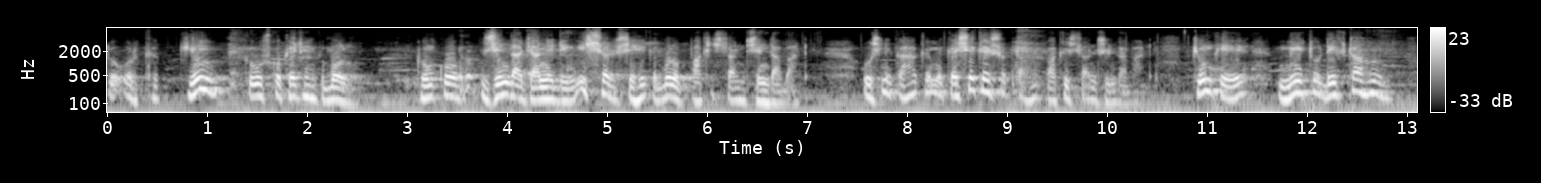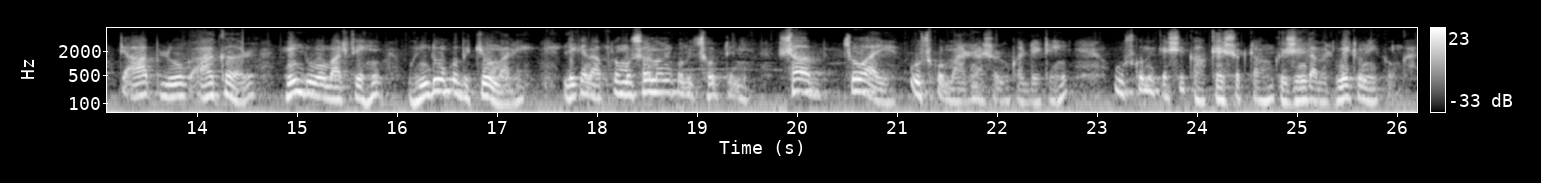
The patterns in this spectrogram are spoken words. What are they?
तो और क्यों? तो उसको कहते हैं कि बोलो, तुमको ज़िंदा जाने देंगे, ईश्वर से है कि बोलो, पाकिस्तान जिंदाबाद। उसने कहा कि मैं कैसे कह सकता हूँ, पाकिस्तान जिंदाबाद? क्योंकि मैं तो देखता हूँ कि आप लोग आकर हिंदुओं मारते हैं हिंदुओं को भी क्यों मारे? लेकिन आप तो मुसलमानों को भी छोड़ते नहीं। सब जो आए उसको मारना शुरू कर देते हैं। उसको मैं कैसे कह, कह सकता हूँ कि ज़िंदा जिंदाबाद मैं तो नहीं कहूँगा।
